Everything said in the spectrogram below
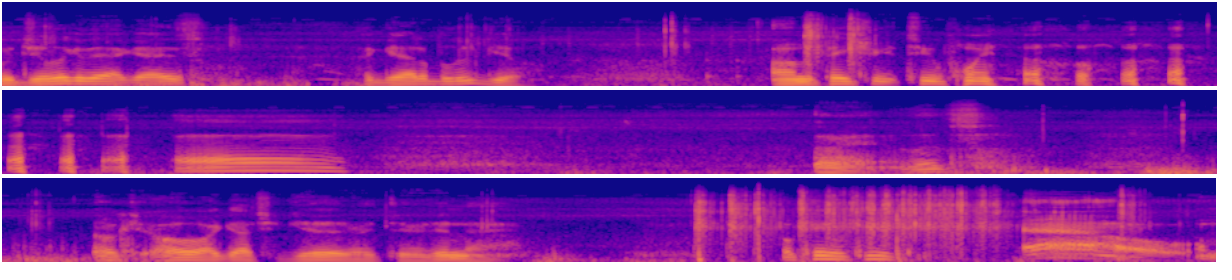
Would you look at that, guys? I got a bluegill on the Patriot 2.0. All right, let's. Okay. Oh, I got you good right there, didn't I? Okay, okay. Ow! All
